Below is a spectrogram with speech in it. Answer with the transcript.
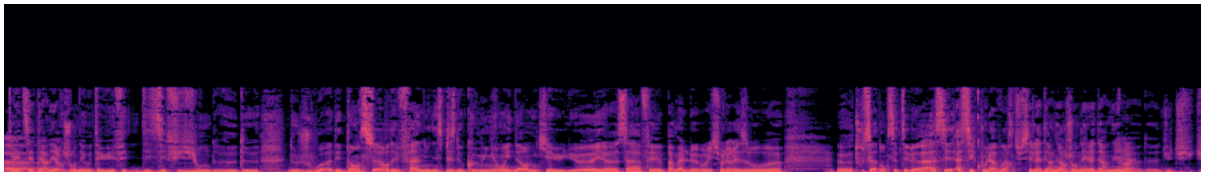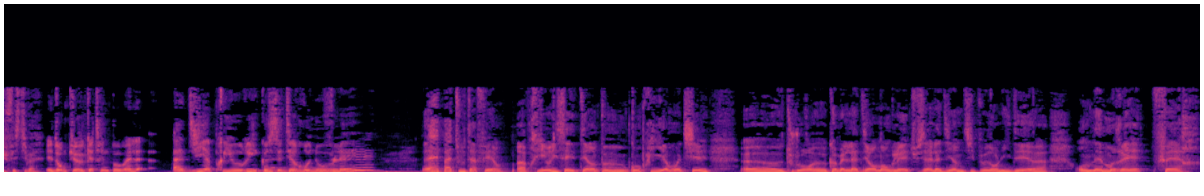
Euh, cette dernière journée où t'as eu effet des effusions de, de, de joie, des danseurs, des fans, une espèce de communion énorme qui a eu lieu et euh, ça a fait pas mal de bruit sur les réseaux, euh, euh, tout ça. Donc c'était euh, assez assez cool à voir, tu sais, la dernière journée, la dernière Ouais. de- du, du, du festival. Et donc, Catherine Powell a dit a priori que c'était renouvelé? Eh, pas tout à fait. Hein. A priori, ça a été un peu compris à moitié. Euh, toujours, euh, comme elle l'a dit en anglais, tu sais, elle a dit un petit peu dans l'idée, euh, on aimerait faire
